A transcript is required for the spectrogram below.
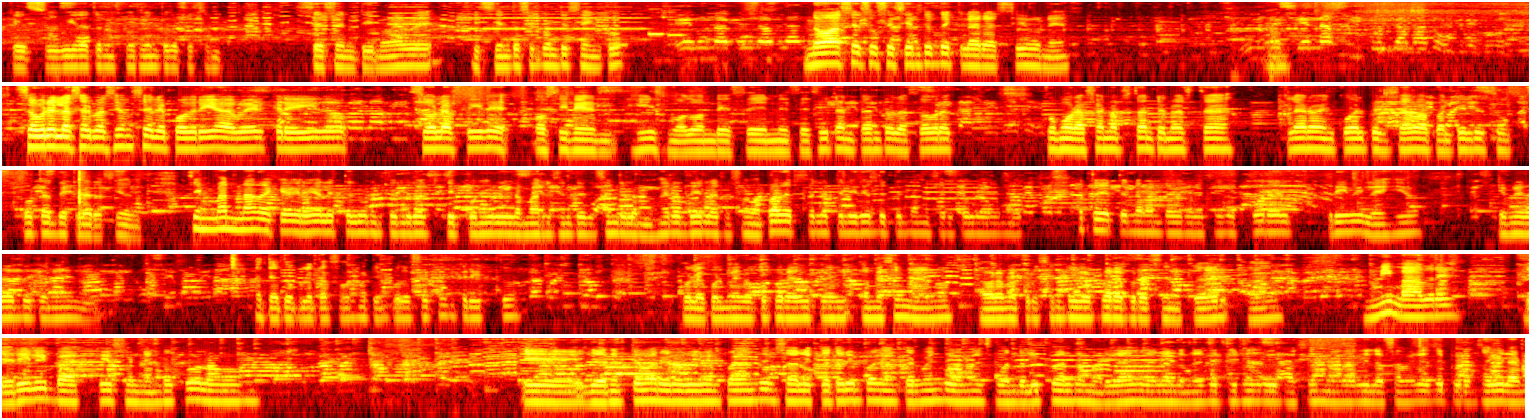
que su vida transcurrió entre 69 y 155, no hace suficientes declaraciones. Sobre la salvación se le podría haber creído sola fide o sinergismo, donde se necesitan tanto las obras como fe, no obstante, no está claro en cuál pensaba a partir de sus pocas declaraciones. Sin más nada que agregar, este lunes tendrás disponible la más reciente edición de las mujeres de la Reforma. Padre Celeste y Dios de eterna misericordia Estoy eternamente agradecido por el privilegio que me da de tener esta tu plataforma Tiempo de Fe con Cristo, con la cual me educo para educar a mis hermanos. Ahora me presento yo para presentar a mi madre, Yerili Vázquez, Fernando Colón, eh, Janet Camarero, Vivian Pagan González, Catherine Pagan, Carmen Gómez, Guandalí Palma, María Aguilar, Linares de Tierra Luis, Macías y las familias de Esperanza Aguilar,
